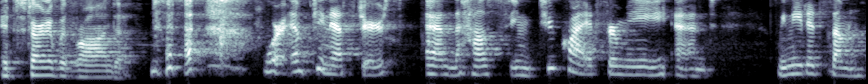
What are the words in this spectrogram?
It started with Rhonda. We're empty nesters, and the house seemed too quiet for me, and we needed some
